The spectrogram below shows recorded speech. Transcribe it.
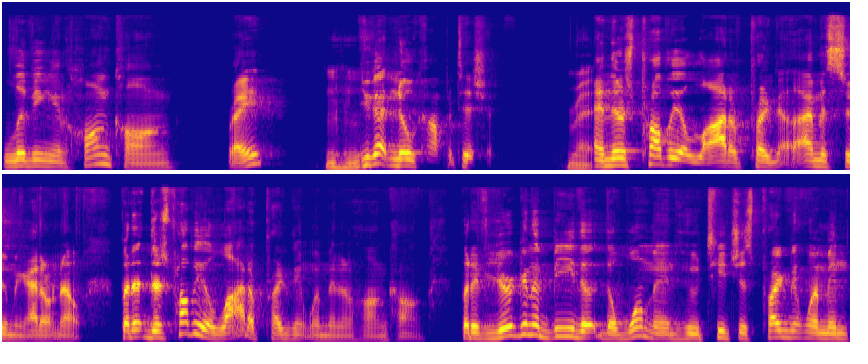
living in Hong Kong, right? Mm-hmm. You got no competition. Right. And there's probably a lot of pregnant, I'm assuming, I don't know, but there's probably a lot of pregnant women in Hong Kong. But if you're going to be the, the woman who teaches pregnant women,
